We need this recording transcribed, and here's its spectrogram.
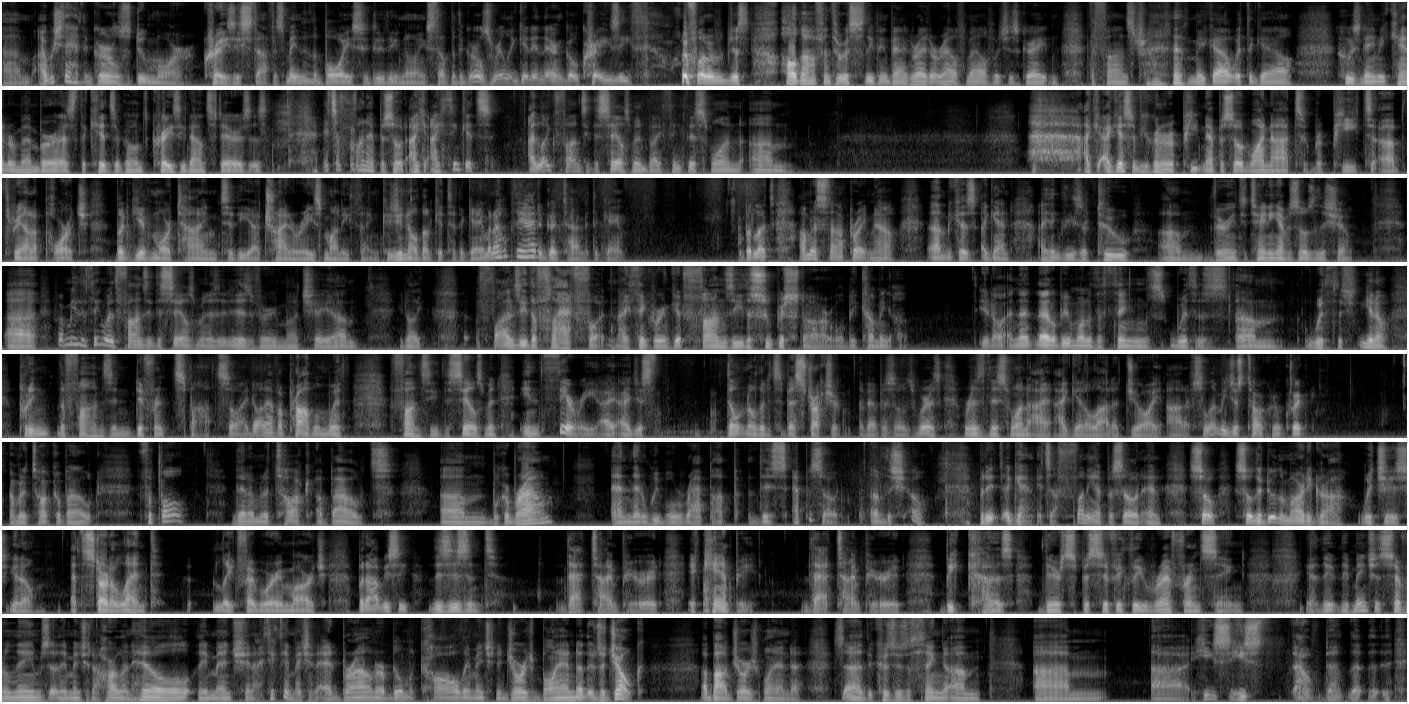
um, I wish they had the girls do more crazy stuff. It's mainly the boys who do the annoying stuff, but the girls really get in there and go crazy. what if one of them just hauled off and threw a sleeping bag right at Ralph Malph, which is great, and the Fonz trying to make out with the gal whose name he can't remember as the kids are going crazy downstairs. Is it's a fun episode. I I think it's I like Fonzie the salesman, but I think this one. Um, I, I guess if you're going to repeat an episode, why not repeat uh, Three on a Porch, but give more time to the uh, trying to raise money thing? Because you know they'll get to the game. And I hope they had a good time at the game. But let's. I'm going to stop right now um, because, again, I think these are two um, very entertaining episodes of the show. Uh, I mean, the thing with Fonzie the salesman is it is very much a, um, you know, like Fonzie the flatfoot, and I think we're gonna get Fonzie the superstar will be coming up you know, and that that'll be one of the things with his um, with the you know putting the Fonz in different spots. So I don't have a problem with Fonzie the salesman in theory. I, I just don't know that it's the best structure of episodes. Whereas whereas this one I, I get a lot of joy out of. So let me just talk real quick. I'm going to talk about football. Then I'm going to talk about um, Booker Brown and then we will wrap up this episode of the show. But it again, it's a funny episode, and so so they're doing the Mardi Gras, which is you know at the start of Lent, late February, March. But obviously, this isn't that time period. It can't be that time period because they're specifically referencing. Yeah, they, they mentioned several names. Uh, they mentioned Harlon Hill. They mentioned, I think they mentioned Ed Brown or Bill McColl. They mentioned George Blanda. There's a joke about George Blanda uh, because there's a thing. Um, um, uh, he's he's. Oh,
